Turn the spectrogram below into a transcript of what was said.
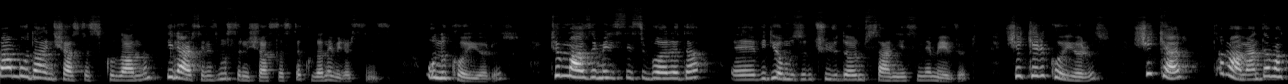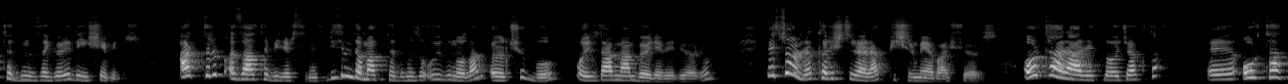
Ben buğday nişastası kullandım. Dilerseniz mısır nişastası da kullanabilirsiniz. Unu koyuyoruz. Tüm malzeme listesi bu arada e, videomuzun 3. 4. saniyesinde mevcut. Şekeri koyuyoruz. Şeker tamamen damak tadınıza göre değişebilir. Arttırıp azaltabilirsiniz. Bizim damak tadımıza uygun olan ölçü bu. O yüzden ben böyle veriyorum. Ve sonra karıştırarak pişirmeye başlıyoruz. Orta hararetli ocakta, e, orta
